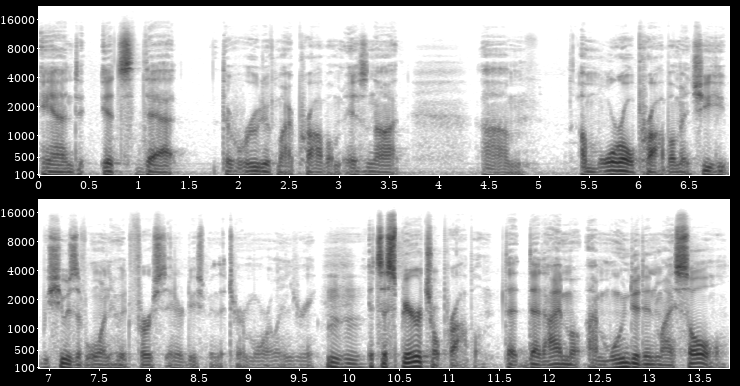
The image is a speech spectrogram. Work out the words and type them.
and it's that the root of my problem is not um, a moral problem, and she she was the one who had first introduced me to the term moral injury. Mm-hmm. It's a spiritual problem that that I'm I'm wounded in my soul,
